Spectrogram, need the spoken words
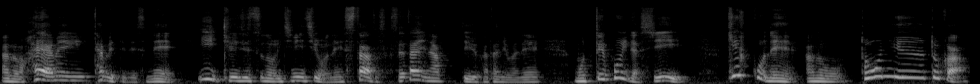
あの早めに食べてですねいい休日の一日をねスタートさせたいなっていう方にはねもってこいだし結構ねあの豆乳とか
